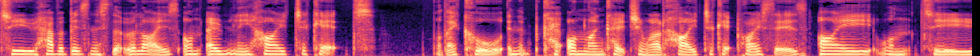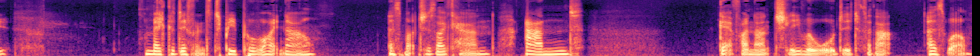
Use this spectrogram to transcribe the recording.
to have a business that relies on only high ticket what they call in the co- online coaching world high ticket prices. I want to make a difference to people right now as much as I can and get financially rewarded for that as well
